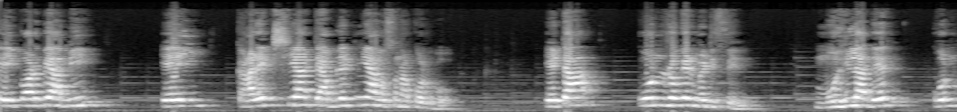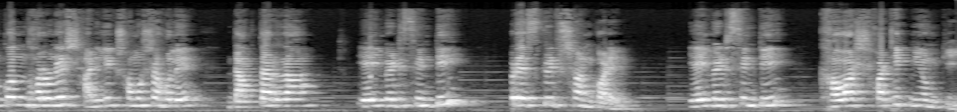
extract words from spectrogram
এই পর্বে আমি এই কারেক্সিয়া ট্যাবলেট নিয়ে আলোচনা করব। এটা কোন রোগের মেডিসিন মহিলাদের কোন কোন ধরনের শারীরিক সমস্যা হলে ডাক্তাররা এই মেডিসিনটি প্রেসক্রিপশন করেন এই মেডিসিনটি খাওয়ার সঠিক নিয়ম কি?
